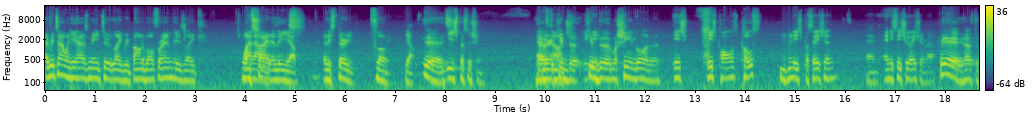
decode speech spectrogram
every time when he has me to like rebound the ball for him, he's like one, One side hour. at least at least thirty floating Yeah. Yeah, each position. You have Very to keep the keep it- the machine going, man. Each each post post Mhm. each position and any situation, right? Yeah, yeah, you have to.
